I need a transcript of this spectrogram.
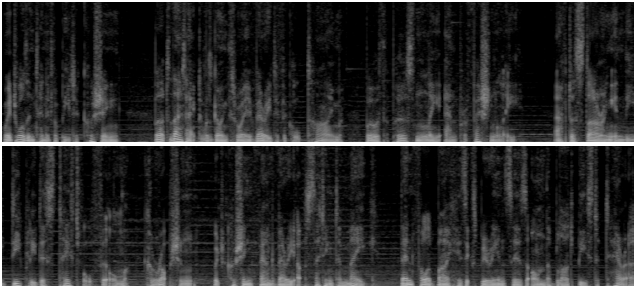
which was intended for Peter Cushing, but that actor was going through a very difficult time, both personally and professionally, after starring in the deeply distasteful film Corruption, which Cushing found very upsetting to make, then followed by his experiences on The Blood Beast Terror.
